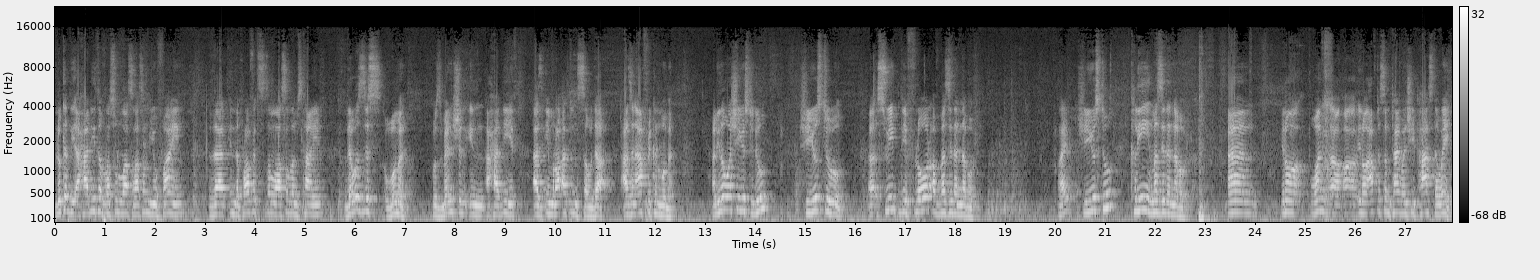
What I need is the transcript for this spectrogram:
look at the ahadith of Rasulullah you find that in the Prophet sallallahu time there was this woman who's mentioned in ahadith as imra'atun sauda, as an African woman. And you know what she used to do? She used to uh, sweep the floor of Masjid al-Nabawi. Right? She used to clean Masjid al-Nabawi. And you know, one, uh, uh, you know, after some time when she passed away,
